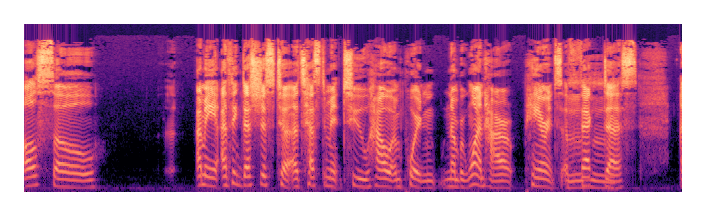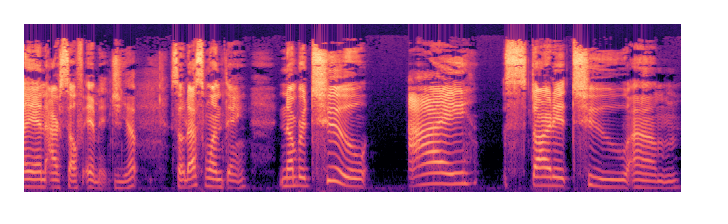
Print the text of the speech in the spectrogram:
also, I mean, I think that's just to, a testament to how important, number one, how our parents affect Mhm. us and our self image. yep So that's one thing. Number two, I started to, um,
